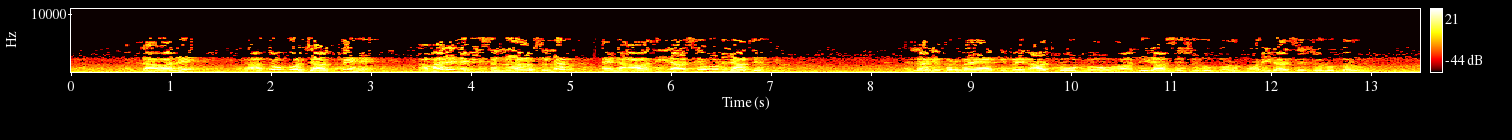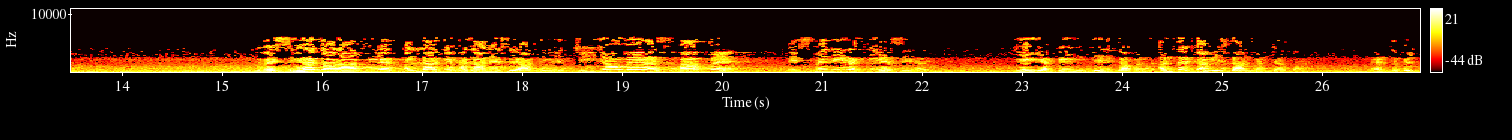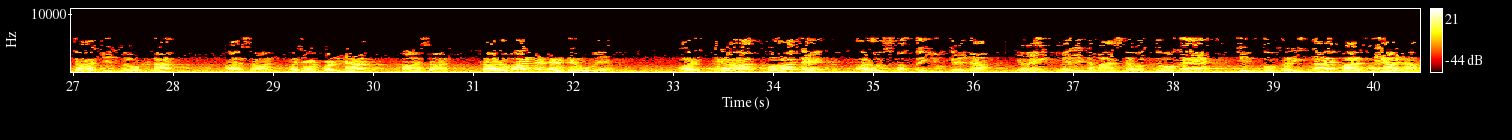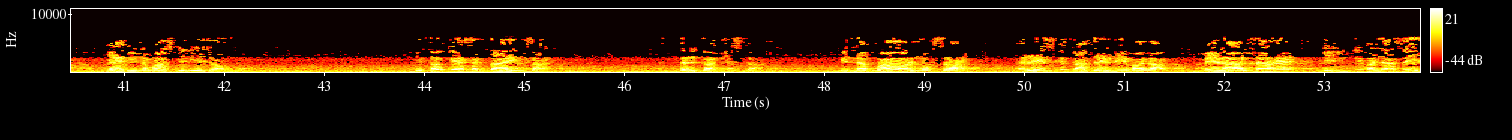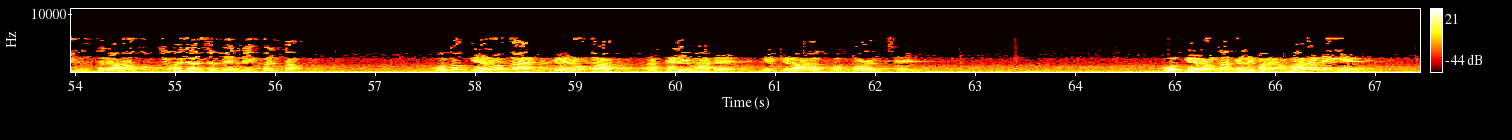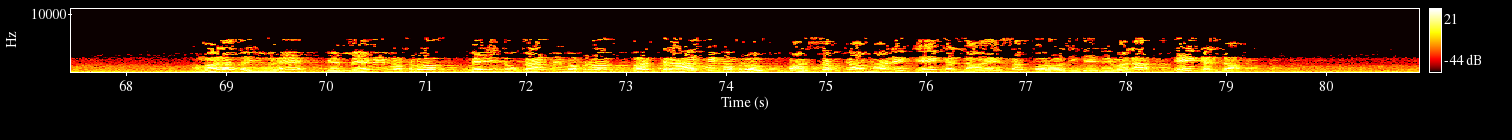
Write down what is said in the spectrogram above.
اللہ والے راتوں کو جاگتے ہیں۔ ہمارے نبی صلی اللہ علیہ وسلم آدھی رات سے اٹھ جاتے تھے۔ اللہ نے فرمایا کہ بھائی رات کو اٹھو، آدھی رات سے شروع کرو پونی رات سے شروع کرو۔ کہ بھائی صحت اور عافیت اللہ کے خزانے سے آتی ہے۔ چیزوں میں، اسباب میں، اس میں نہیں رکھتی ہے صحت۔ یہ یقین دل کا بن، اندر کا وجدان بن جاتا ہے۔ یعنی تو پھر تحجد میں اٹھنا، آسان فجر پڑھنا، آسان کاروبار میں بیٹھے ہوئے اور گراہک بہت ہے اور اس وقت یوں کہنا کہ بھائی میری نماز کا وقت ہو گیا جن کو خریدنا ہے بعد میں آنا، میں بھی نماز کے لیے جاؤں گا۔ یہ کب کہہ سکتا ہے انسان؟ اندر کا وجدان کہ نفع اور نقصان، رزق کا دینے والا میرا اللہ ہے ان کی وجہ سے، ان گراہکوں کی وجہ سے میں نہیں پلتا ہوں۔ وہ تو گیروں کا گیروں کا کلمہ ہے۔ کہ گراہک بھگوان سے۔ وہ گیروں کا کلمہ ہے، ہمارا نہیں ہے۔ ہمارا تو یوں ہے کہ میں بھی مخلوق، میری دکان بھی مخلوق اور گراہک بھی مخلوق۔ اور سب کا مالک ایک اللہ ہے، سب کو روزی دینے والا ایک اللہ ہے۔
